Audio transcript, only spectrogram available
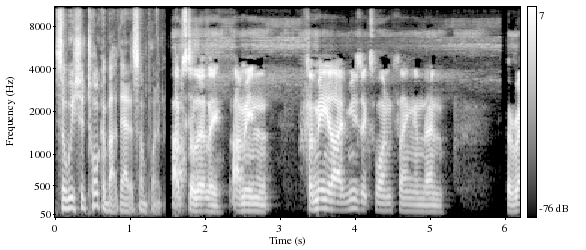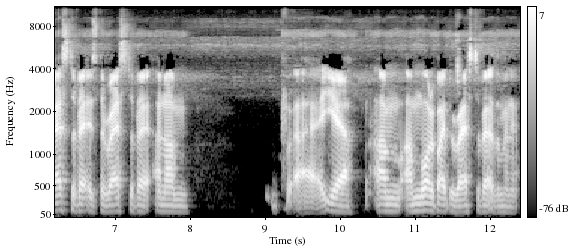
So we should talk about that at some point. Absolutely. I mean, for me, like music's one thing, and then the rest of it is the rest of it. And I'm, uh, yeah, I'm I'm more about the rest of it at the minute.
